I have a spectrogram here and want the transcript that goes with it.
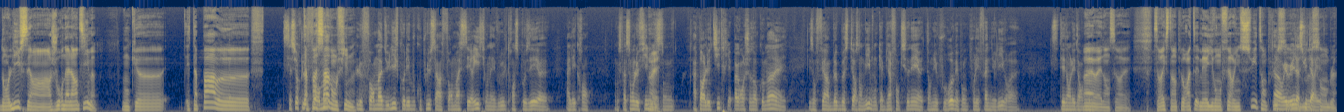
dans le livre, c'est un, journal intime. Donc, et t'as pas, c'est sûr que le format, ça dans le film. Le format du livre collait beaucoup plus à un format série si on avait voulu le transposer euh, à l'écran. Donc de toute façon, le film, ils sont, à part le titre, il n'y a pas grand-chose en commun. ils ont fait un blockbuster zombie bon, qui a bien fonctionné, euh, tant mieux pour eux, mais bon, pour les fans du livre, euh, c'était dans les dents. Ouais, ouais, non, c'est vrai. C'est vrai que c'était un peu raté, mais ils vont faire une suite en plus. Ah oui, oui, la suite arrive. Semble.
